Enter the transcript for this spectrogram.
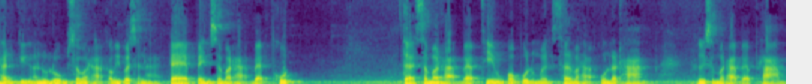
ท่านจึงอนุโลมสมถะกับวิปัสนา แต่เป็นสมถะแบบพุทธ แต่สมถะแบบที่หลวงพ่อพูดเมื่อสมถะคุณละทาง คือสมถะแบบพราหมณ์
